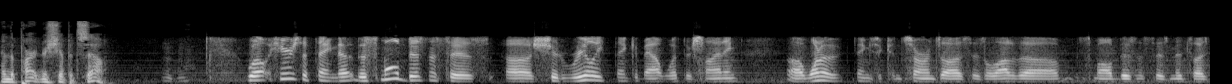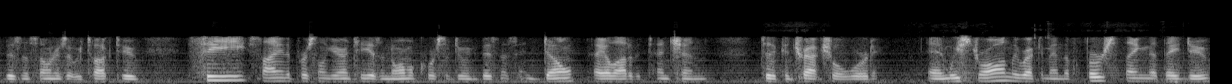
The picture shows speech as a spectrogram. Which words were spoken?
and the partnership itself? Well, here's the thing: the, the small businesses uh, should really think about what they're signing. Uh, one of the things that concerns us is a lot of the small businesses, mid-sized business owners that we talk to, see signing the personal guarantee as a normal course of doing business and don't pay a lot of attention to the contractual wording. And we strongly recommend the first thing that they do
